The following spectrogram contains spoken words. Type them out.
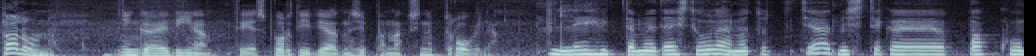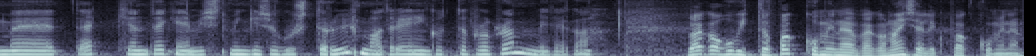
palun, Inga ja Tiina, teie sporditeadmisi pannakse nüüd proovile lehvitame täiesti olematute teadmistega ja pakume, et äkki on tegemist mingisuguste rühmatreeningute programmidega. väga huvitav pakkumine, väga naiselik pakkumine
